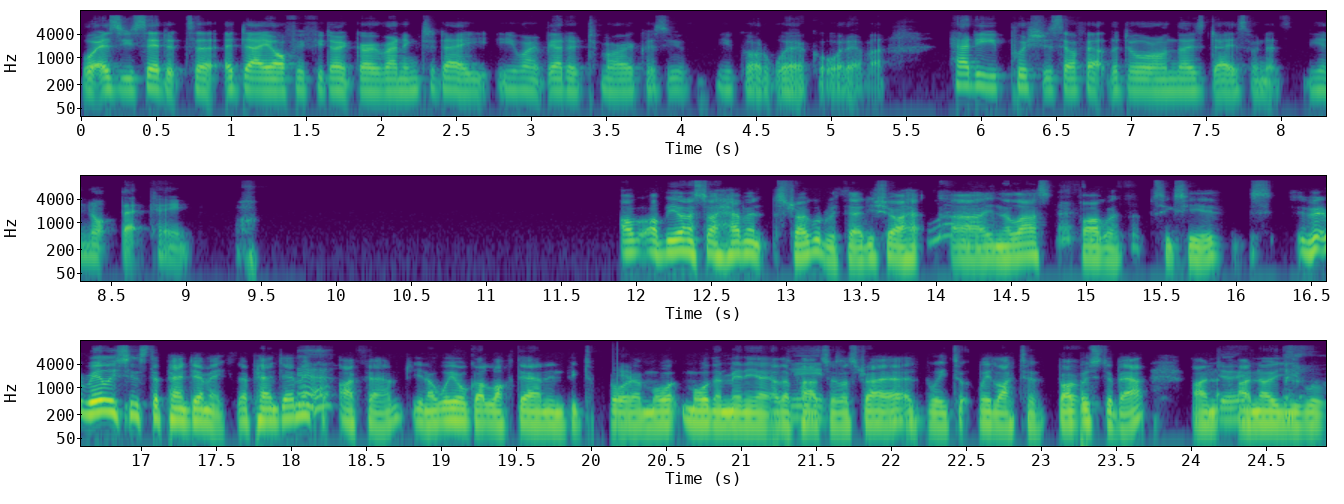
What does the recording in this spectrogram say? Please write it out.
or as you said, it's a, a day off. If you don't go running today, you won't be able to tomorrow because you've you've got to work or whatever. How do you push yourself out the door on those days when it's you're not that keen? I'll, I'll, be honest, I haven't struggled with that issue. I, uh, in the last five or six years, really since the pandemic. The pandemic, yeah. I found, you know, we all got locked down in Victoria more, more than many other parts of Australia, as we t- we like to boast about. I, I know you would,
